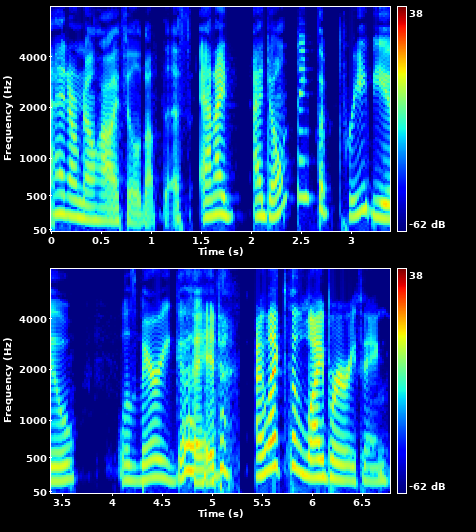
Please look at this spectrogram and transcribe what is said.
I don't know how I feel about this, and I, I don't think the preview was very good. I liked the library thing.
